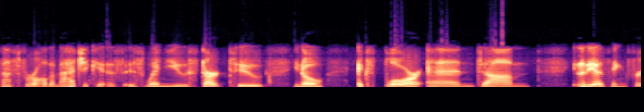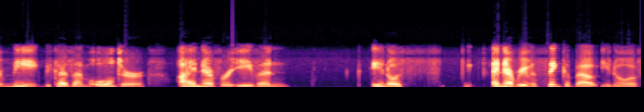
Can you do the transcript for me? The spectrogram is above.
that's where all the magic is is when you start to you know explore. And um you know the other thing for me because i'm older i never even you know i never even think about you know if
